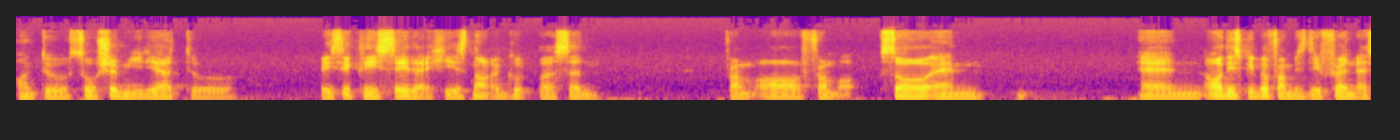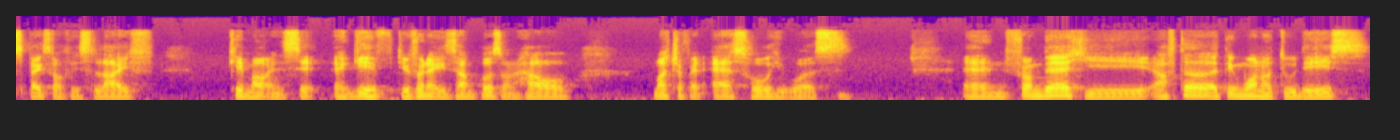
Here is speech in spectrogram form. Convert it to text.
onto social media to basically say that he is not a good person from all from all- so and and all these people from his different aspects of his life came out and said and gave different examples on how much of an asshole he was and from there he after i think one or two days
